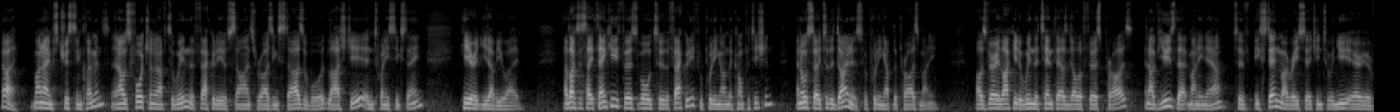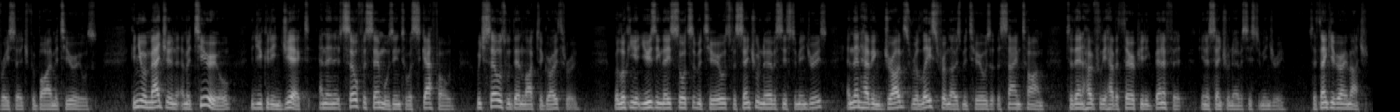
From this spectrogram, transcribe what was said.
Hi, my name's Tristan Clemens and I was fortunate enough to win the Faculty of Science Rising Stars Award last year in 2016 here at UWA. I'd like to say thank you first of all to the faculty for putting on the competition and also to the donors for putting up the prize money. I was very lucky to win the $10,000 first prize and I've used that money now to extend my research into a new area of research for biomaterials. Can you imagine a material that you could inject and then it self-assembles into a scaffold which cells would then like to grow through? We're looking at using these sorts of materials for central nervous system injuries and then having drugs released from those materials at the same time to then hopefully have a therapeutic benefit in a central nervous system injury. So thank you very much.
